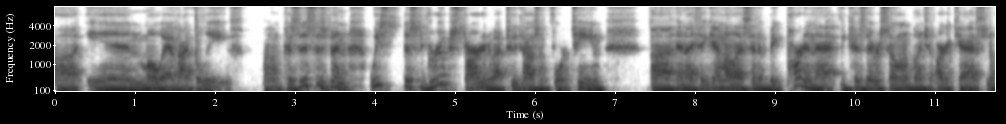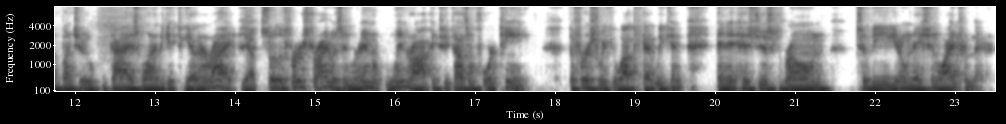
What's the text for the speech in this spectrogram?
uh, in Moab, I believe, because this has been we this group started about 2014. Uh, and I think MLS had a big part in that because they were selling a bunch of Arctic Cats and a bunch of guys wanted to get together and ride. Yep. So the first ride was in Rin- Windrock in 2014, the first week of Wildcat Weekend, and it has just grown to be you know nationwide from there.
